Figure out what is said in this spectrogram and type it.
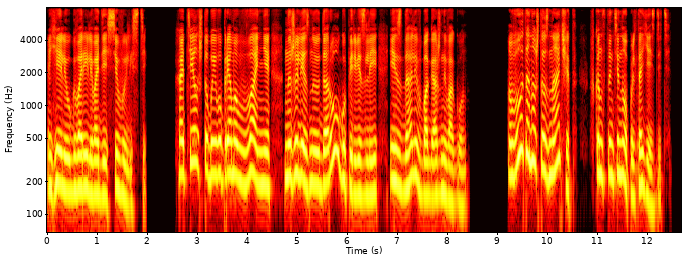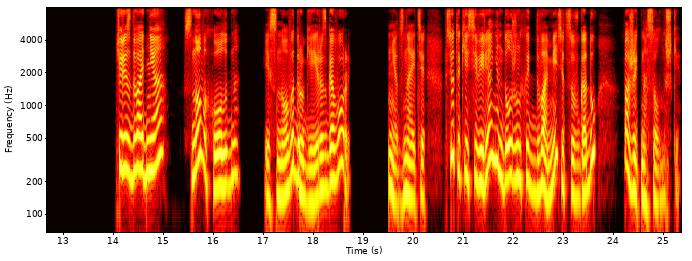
Еле уговорили в Одессе вылезти. Хотел, чтобы его прямо в ванне на железную дорогу перевезли и сдали в багажный вагон. Вот оно что значит в Константинополь-то ездить. Через два дня снова холодно, и снова другие разговоры. Нет, знаете, все таки северянин должен хоть два месяца в году пожить на солнышке.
